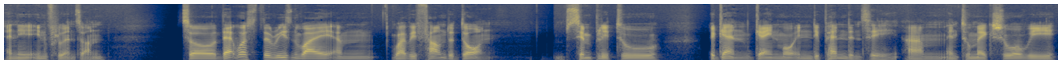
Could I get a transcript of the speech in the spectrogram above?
any influence on. So that was the reason why um, why we founded Dawn, simply to again gain more independency um, and to make sure we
